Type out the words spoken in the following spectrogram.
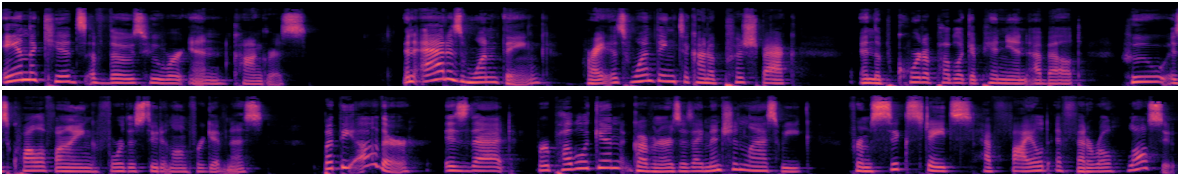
and the kids of those who were in Congress. An ad is one thing, right? It's one thing to kind of push back in the court of public opinion about who is qualifying for the student loan forgiveness. But the other is that Republican governors, as I mentioned last week, from six states have filed a federal lawsuit.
